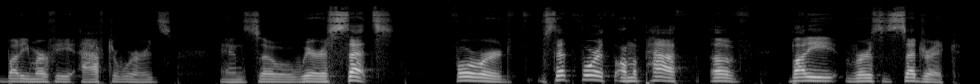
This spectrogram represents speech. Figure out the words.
Buddy Murphy afterwards, and so we're set forward set forth on the path of Buddy versus Cedric,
